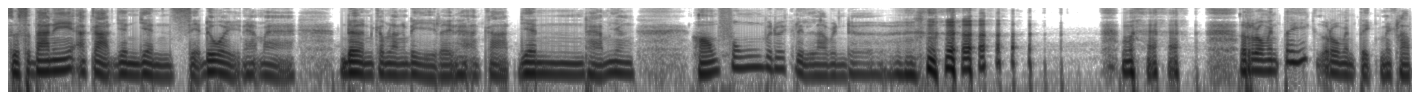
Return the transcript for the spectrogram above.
สุดสัปดาห์นี้อากาศเย็นๆเสียด้วยนะแม่ เดินกำลังดีเลยนะอากาศเย็นแถมยังหอมฟุ้งไปด้วยกลิ่นลาเวนเดอร์โรแมนติก โรแมนติกนะครับ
